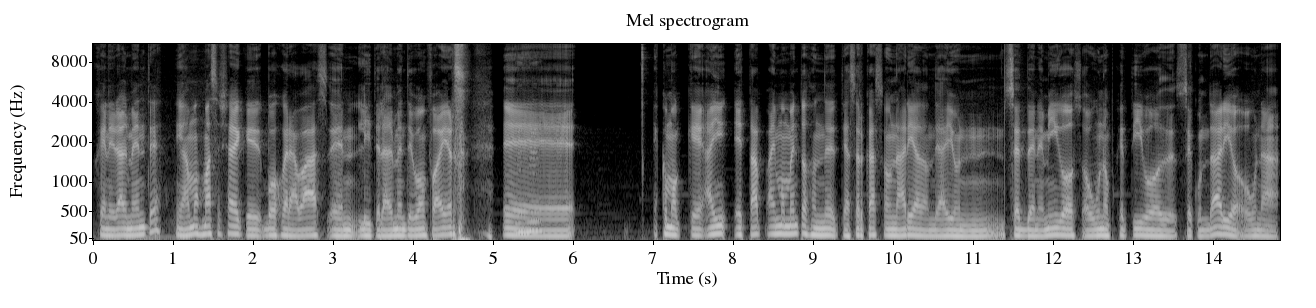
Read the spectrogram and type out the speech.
generalmente, digamos, más allá de que vos grabás en literalmente bonfires. Eh, es como que hay, hay momentos donde te acercas a un área donde hay un set de enemigos o un objetivo secundario o una,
